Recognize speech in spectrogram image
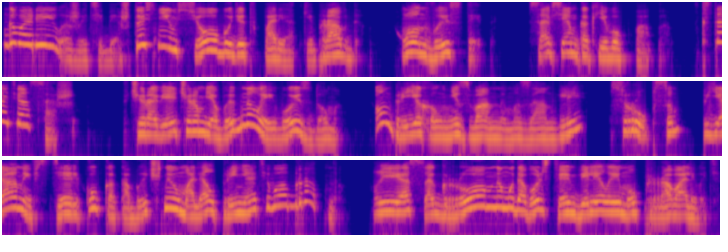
«Говорила же тебе, что с ним все будет в порядке, правда? Он выстоит, совсем как его папа. Кстати, о Саше. Вчера вечером я выгнала его из дома. Он приехал незваным из Англии, с Рупсом, пьяный в стельку, как обычно, умолял принять его обратно. Я с огромным удовольствием велела ему проваливать.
